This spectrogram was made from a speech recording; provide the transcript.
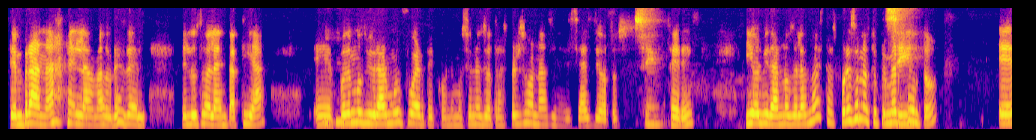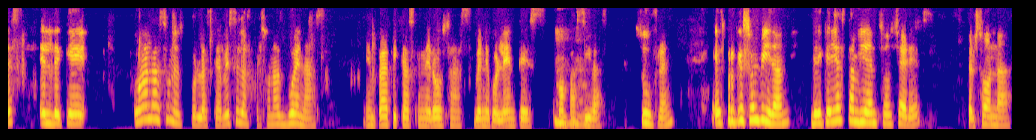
temprana, en la madurez del, uso de la empatía, eh, podemos vibrar muy fuerte con emociones de otras personas y necesidades de otros seres y olvidarnos de las nuestras. Por eso nuestro primer punto es el de que una de las razones por las que a veces las personas buenas, empáticas, generosas, benevolentes, compasivas, sufren, es porque se olvidan de que ellas también son seres, personas,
